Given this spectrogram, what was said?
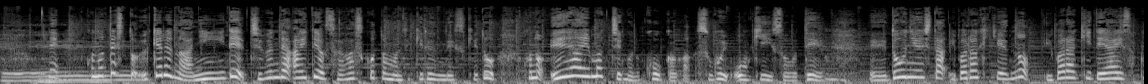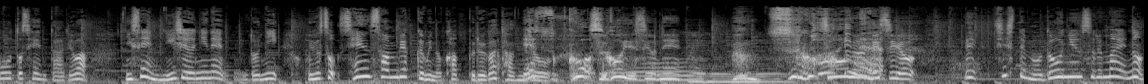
でこのテストを受けるのは任意で自分で相手を探すこともできるんですけどこの AI マッチングの効果がすごい大きいそうで、えー導入した茨城県の茨城出会いサポートセンターでは2022年度におよそ1300組のカップルが誕生。すごい。すごいですよね。すごいね。そうなんですよ。でシステムを導入する前の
